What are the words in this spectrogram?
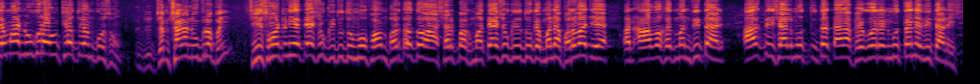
ચમા નુગરો ઉઠ્યો તું એમ કહું છું. જમ છણા નુગરો ભાઈ? જી સોંટણીએ તે શું કીધું તું? હું ફોર્મ ભરતો તો આ સરપંચમાં તે શું કીધું તું કે મને ભરવા છે અને આ વખત મને જીતાડ. આવતી સાલ હું તું તારા ભેગો રહીને હું તને જીતાડીશ.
